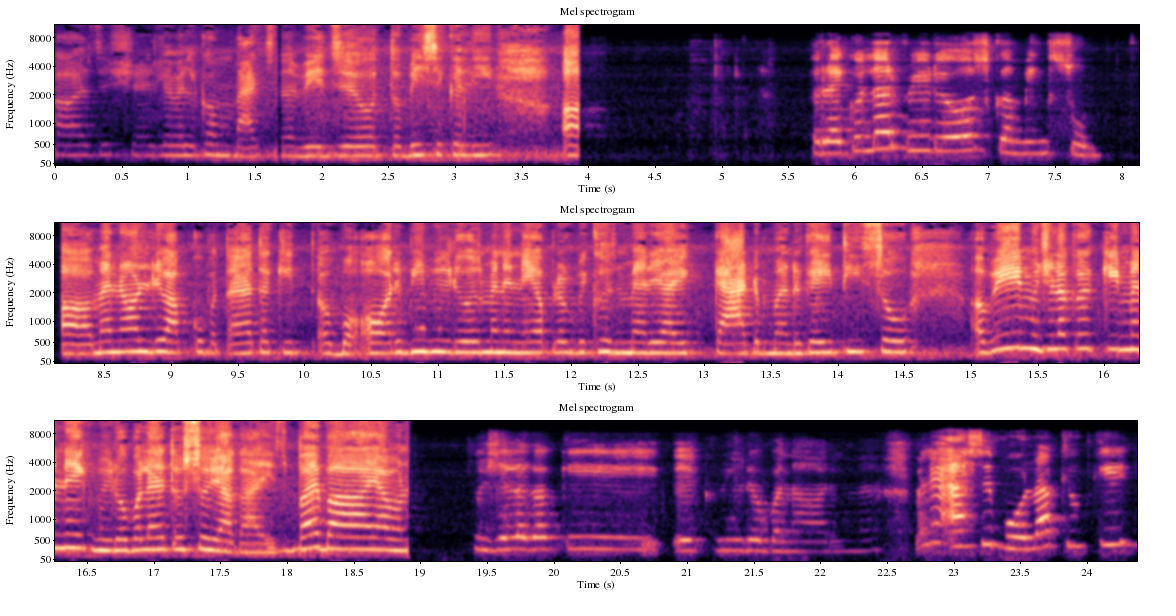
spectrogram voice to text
Welcome back to the video तो basically regular videos coming soon मैंने ऑलरेडी आपको बताया था कि और भी वीडियोस मैंने नहीं अपलोड बिकॉज़ मेरे यहाँ एक कैट मर गई थी। सो अभी मुझे लगा कि मैंने एक वीडियो बनाया तो सो या गाइस बाय बाय मुझे लगा कि एक वीडियो बना रही हूँ मैं। मैंने ऐसे बोला क्योंकि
